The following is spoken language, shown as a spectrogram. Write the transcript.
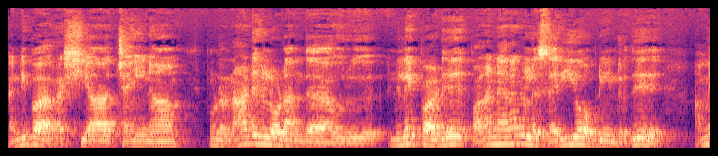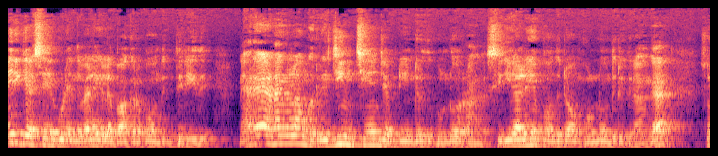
கண்டிப்பாக ரஷ்யா சைனா போன்ற நாடுகளோட அந்த ஒரு நிலைப்பாடு பல நேரங்களில் சரியோ அப்படின்றது அமெரிக்கா செய்யக்கூடிய இந்த வேலைகளை பார்க்குறப்போ வந்துட்டு தெரியுது. நிறைய இடங்கள்ல அவங்க ரிஜிம் சேஞ்ச் அப்படின்றது கொண்டு வர்றாங்க. சிரியாலையும் இப்போ வந்துட்டு அவங்க கொண்டு வந்துருக்குறாங்க. ஸோ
